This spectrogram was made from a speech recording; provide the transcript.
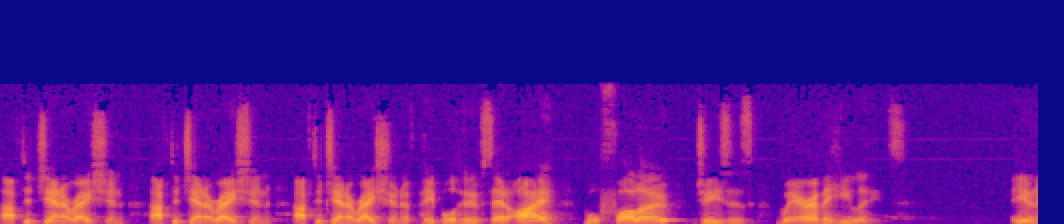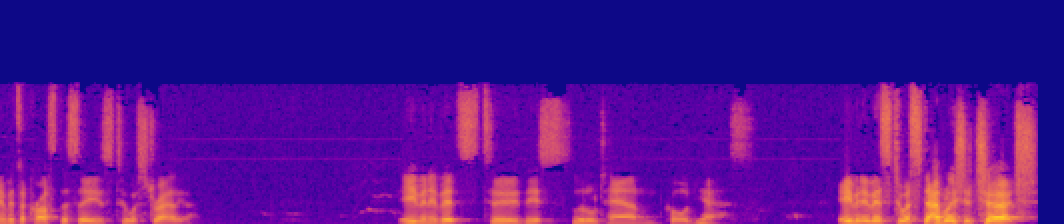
after generation after generation after generation of people who've said, I will follow Jesus wherever he leads, even if it's across the seas to Australia, even if it's to this little town called Yass, even if it's to establish a church,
